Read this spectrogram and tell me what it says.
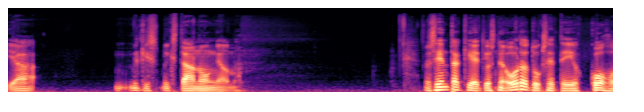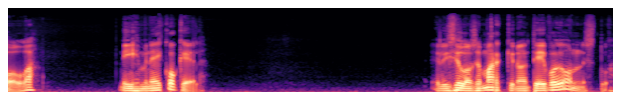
Ja miksi, miksi tämä on ongelma? No sen takia, että jos ne odotukset ei ole koholla, niin ihminen ei kokeile. Eli silloin se markkinointi ei voi onnistua.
